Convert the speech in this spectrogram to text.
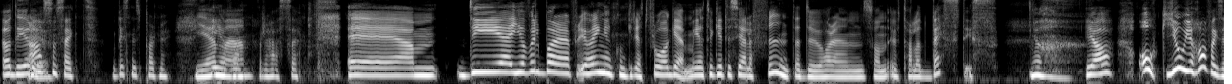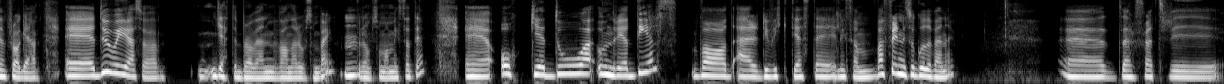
Ja, det är det Ja, ju. som sagt, business partner. Yeah, Eva. Rase. Ehm, det, jag, vill bara, jag har ingen konkret fråga, men jag tycker att det är så jävla fint att du har en sån uttalad bästis. Ja. Ja, och jo, jag har faktiskt en fråga. Eh, du är ju alltså jättebra vän med Vanna Rosenberg, för de som har missat det. Eh, och då undrar jag dels, vad är det viktigaste, liksom, varför är ni så goda vänner? Eh, därför att vi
